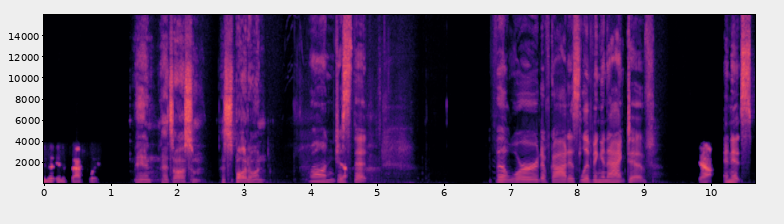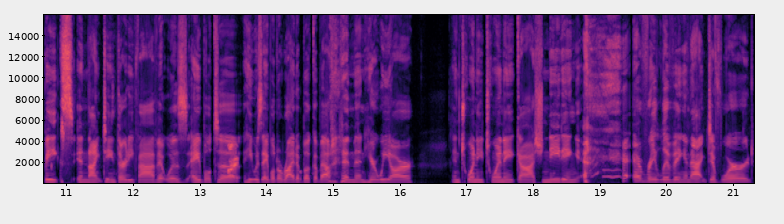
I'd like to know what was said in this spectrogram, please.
in a, in a fast way. Man, that's awesome. That's spot on. Well, and just yeah. that the Word of God is living and active. Yeah. And it speaks in 1935 it was able to right. he was able to write a book about it and then here we are in 2020 gosh needing every living and active word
